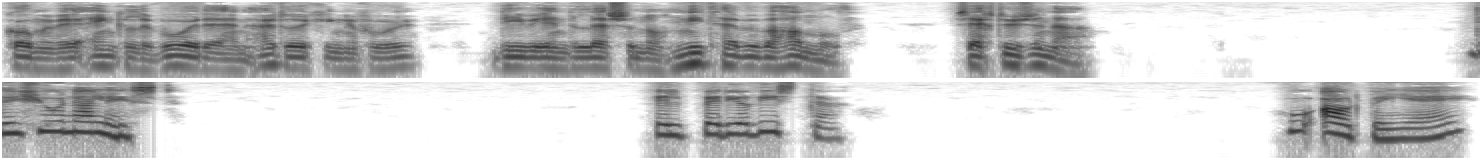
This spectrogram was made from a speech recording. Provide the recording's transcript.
komen weer enkele woorden en uitdrukkingen voor die we in de lessen nog niet hebben behandeld. Zegt u ze na. De journalist. El periodista. Hoe oud ben jij?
